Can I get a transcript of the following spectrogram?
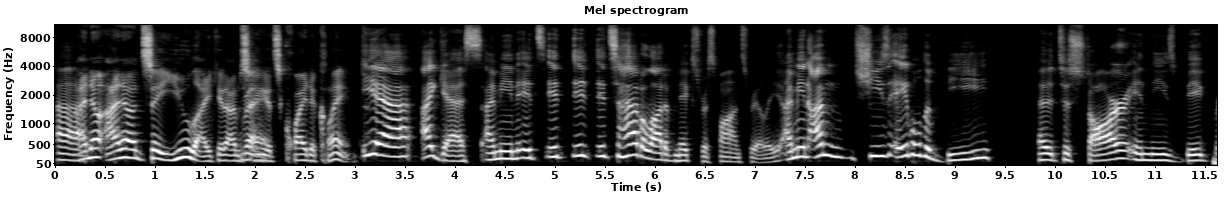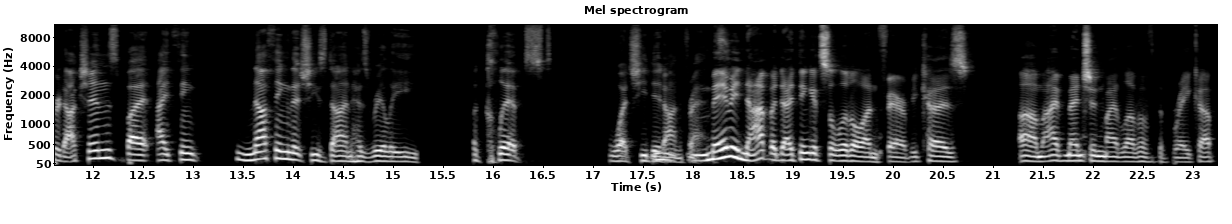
Uh, I know. I don't say you like it. I'm saying it's quite acclaimed. Yeah, I guess. I mean, it's it, it it's had a lot of mixed response, really. I mean, I'm she's able to be uh, to star in these big productions, but I think nothing that she's done has really eclipsed what she did on Friends. Maybe not, but I think it's a little unfair because um, I've mentioned my love of the breakup.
